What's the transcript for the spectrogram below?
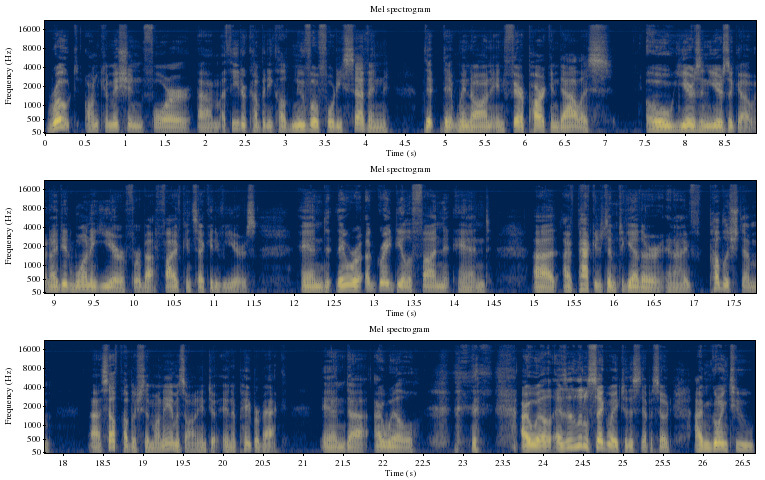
wrote on commission for um, a theater company called Nouveau 47 that, that went on in Fair Park in Dallas oh, years and years ago. And I did one a year for about five consecutive years. And they were a great deal of fun. And uh, I've packaged them together and I've published them, uh, self published them on Amazon into in a paperback. And uh, I will, I will, as a little segue to this episode, I'm going to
